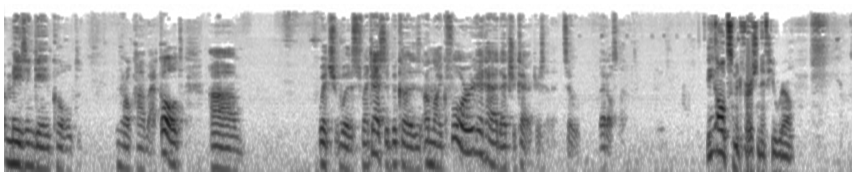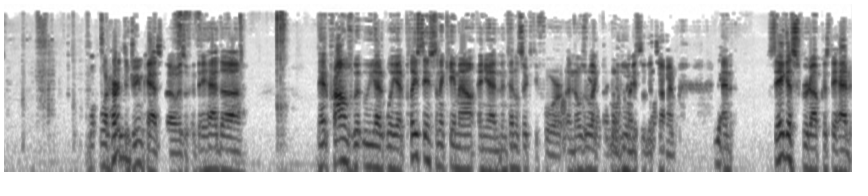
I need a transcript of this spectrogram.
amazing game called Mortal Kombat Gold um, which was fantastic because unlike 4 it had extra characters in it so that also helped The ultimate version, if you will. what, what hurt the Dreamcast though is they had uh, they had problems with we had we had PlayStation that came out and you had Nintendo 64 and those were like the behemoths of the time. Yeah. And Sega screwed up because they had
